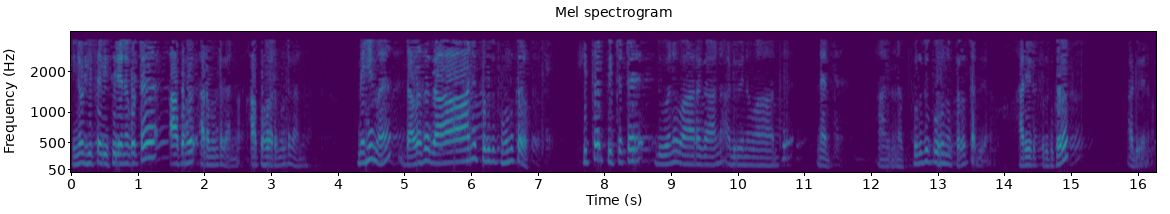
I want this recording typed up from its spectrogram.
ඊනොට හිත විසිරෙනකොට ආපහු අරමුණට ගන්නවා. ආපහු අරමුණට ගන්නවා. මෙහෙම දවස ගානේ පුරුදු පුහුණු කරොත් හිත පිටට දුවන වාර ගාන අඩු වෙනවාද නැද්ද? අන්න පුරුදු පුහුණු කරොත් අඩු වෙනවා. හරියට පුරුදු කරොත් අඩු වෙනවා.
